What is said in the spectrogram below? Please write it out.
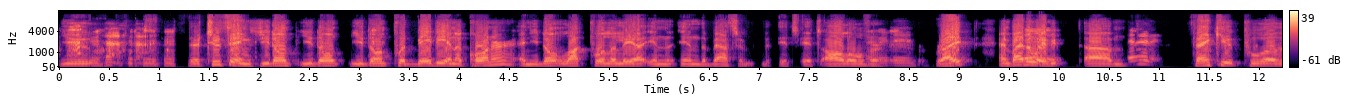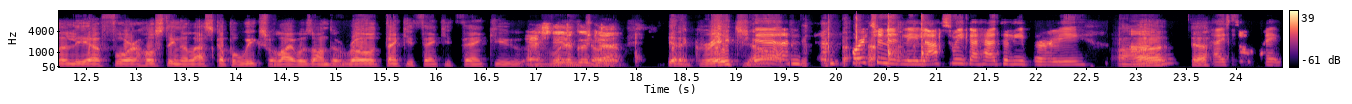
you there are two things. You don't you don't you don't put baby in a corner and you don't lock Pulalia in in the bathroom. It's it's all over, it is. right? And by the There way, um, There it is. Thank you, Pualalia, for hosting the last couple of weeks while I was on the road. Thank you, thank you, thank you. Yes, I did a good job. it. Did a great job. Yeah, un- unfortunately, last week I had to leave early. Uh-huh. yeah. I so I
